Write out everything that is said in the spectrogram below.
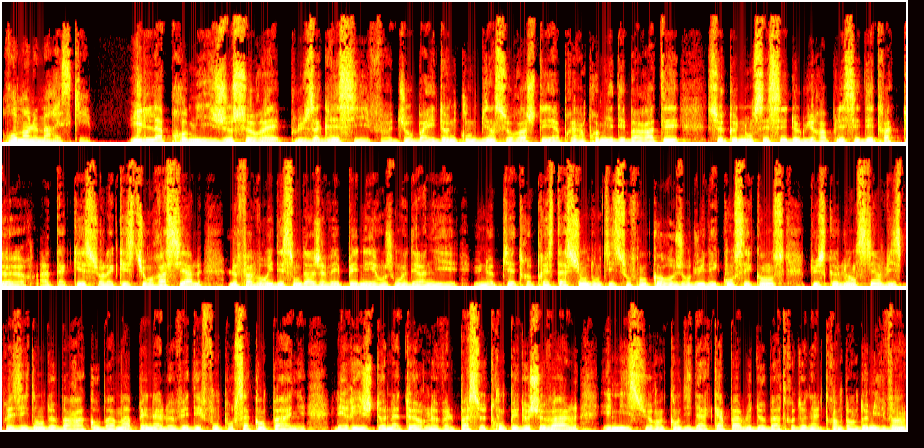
Romain Le Maresquier. Il l'a promis, je serai plus agressif. Joe Biden compte bien se racheter après un premier débat raté, ce que n'ont cessé de lui rappeler ses détracteurs. Attaqué sur la question raciale, le favori des sondages avait peiné en juin dernier. Une piètre prestation dont il souffre encore aujourd'hui les conséquences, puisque l'ancien vice-président de Barack Obama peine à lever des fonds pour sa campagne. Les riches donateurs ne veulent pas se tromper de cheval et misent sur un candidat capable de battre Donald Trump en 2020,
